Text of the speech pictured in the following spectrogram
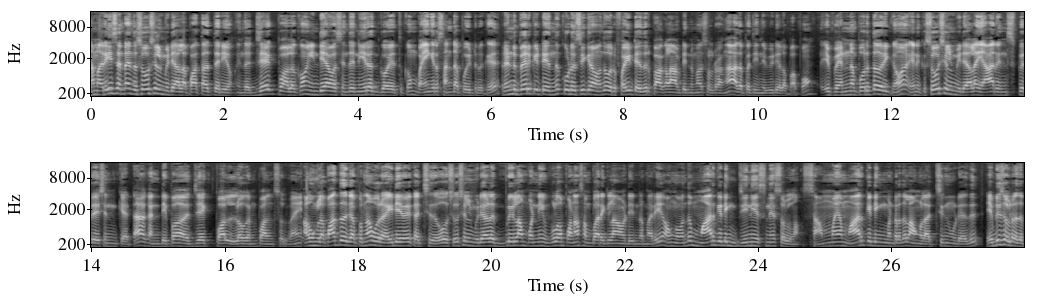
நம்ம ரீசெண்டாக இந்த சோஷியல் மீடியாவில் பார்த்தா தெரியும். இந்த ஜேக் பாலுக்கும் இந்தியாவை சேர்ந்த நீரத் கோயத்துக்கும் பயங்கர சண்டை போயிட்டு இருக்கு ரெண்டு பேர்கிட்ட இருந்து கூட சீக்கிரம் வந்து ஒரு ஃபைட் எதிர்பார்க்கலாம் அப்படின்ற மாதிரி சொல்றாங்க. அதை பத்தி இந்த வீடியோவில் பார்ப்போம். இப்போ என்னை பொறுத்த வரைக்கும் எனக்கு சோஷியல் மீடியாவில் யார் இன்ஸ்பிரேஷன் கேட்டா கண்டிப்பாக ஜேக் பால் லோகன் பால்னு சொல்வேன். அவங்கள பார்த்ததுக்கு அப்புறம் தான் ஒரு ஐடியாவே கிடச்சிது ஓ சோஷியல் மீடியாவில் இப்படிலாம் பண்ணி இவ்வளோ பணம் சம்பாதிக்கலாம் அப்படின்ற மாதிரி அவங்க வந்து மார்க்கெட்டிங் ஜீனியஸ்னே சொல்லலாம். செம்மையா மார்க்கெட்டிங் பண்ணுறதில் அவங்கள அச்சுக்க முடியாது. எப்படி சொல்றது?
